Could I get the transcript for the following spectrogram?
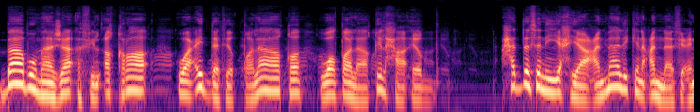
باب ما جاء في الأقراء وعدة الطلاق وطلاق الحائض. حدثني يحيى عن مالك عن نافع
